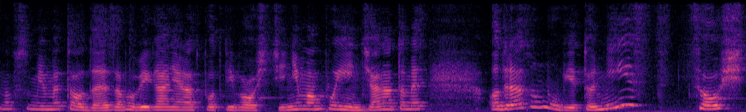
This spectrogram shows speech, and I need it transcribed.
no w sumie metodę zapobiegania nadpotliwości, nie mam pojęcia, natomiast od razu mówię, to nie jest coś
